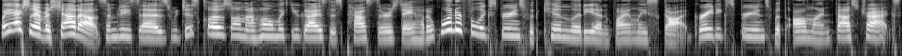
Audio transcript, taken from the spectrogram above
We actually have a shout out. Somebody says, We just closed on the home with you guys this past Thursday. Had a wonderful experience with Ken, Lydia, and finally Scott. Great experience with online fast tracks.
